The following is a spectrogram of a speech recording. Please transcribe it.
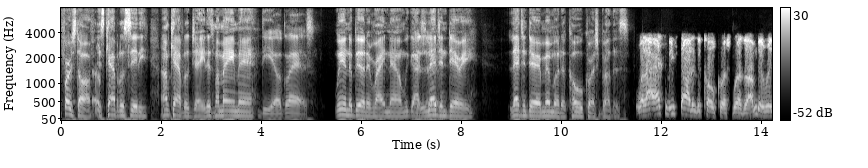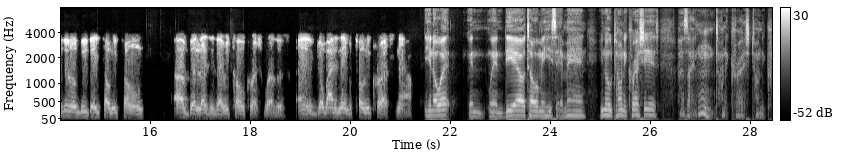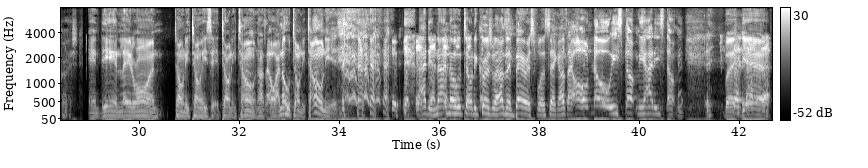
First off, oh. it's Capital City. I'm Capital J. This is my main man. DL Glass. We're in the building right now. We got Yes, legendary, legendary member of the Cold Crush Brothers. Well, I actually started the Cold Crush Brothers. I'm the original DJ Tony Tone of the legendary Cold Crush Brothers, and go by the name of Tony Crush now. You know what? When when DL told me, he said, "Man, you know who Tony Crush is?" I was like, "Hmm, Tony Crush, Tony Crush." And then later on, Tony Tone, he said, "Tony Tone." I was like, "Oh, I know who Tony Tone is." I did not know who Tony Crush was. I was embarrassed for a second. I was like, "Oh no, he stumped me. How did he stump me?" But yeah,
